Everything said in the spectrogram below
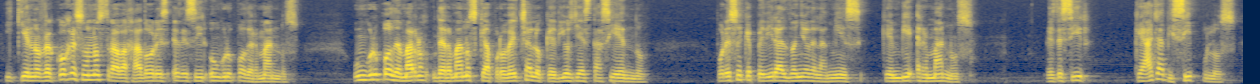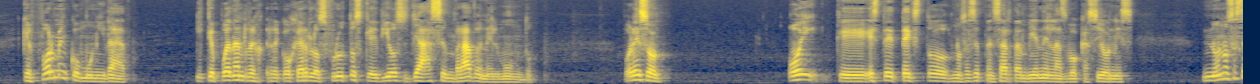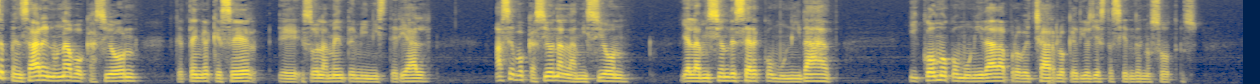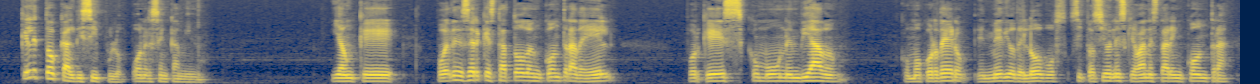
Y quien los recoge son los trabajadores, es decir, un grupo de hermanos. Un grupo de hermanos, que aprovecha lo que Dios ya está haciendo. Por eso hay que pedir al dueño de la mies que envíe hermanos. Es decir, que haya discípulos, que formen comunidad y que puedan recoger los frutos que Dios ya ha sembrado en el mundo. Por eso, Hoy que este texto nos hace pensar también en las vocaciones, no nos hace pensar en una vocación que tenga que ser eh, solamente ministerial. Hace vocación a la misión y a la misión de ser comunidad y como comunidad aprovechar lo que Dios ya está haciendo en nosotros. ¿Qué le toca al discípulo? Ponerse en camino. Y aunque puede ser que está todo en contra de él, porque es como un enviado, como cordero en medio de lobos, situaciones que van a estar en contra,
